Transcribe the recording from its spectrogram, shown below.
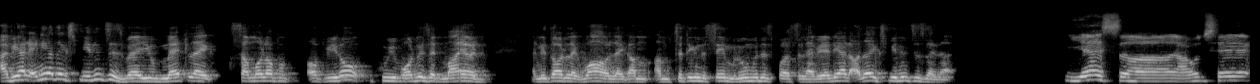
have you had any other experiences where you met like someone of of you know who you've always admired, and you thought like, wow, like I'm I'm sitting in the same room with this person. Have you any had other experiences like that? Yes, uh, I would say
